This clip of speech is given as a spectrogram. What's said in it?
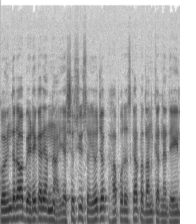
गोविंदराव बेडेकर यांना यशस्वी संयोजक हा पुरस्कार प्रदान करण्यात येईल.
